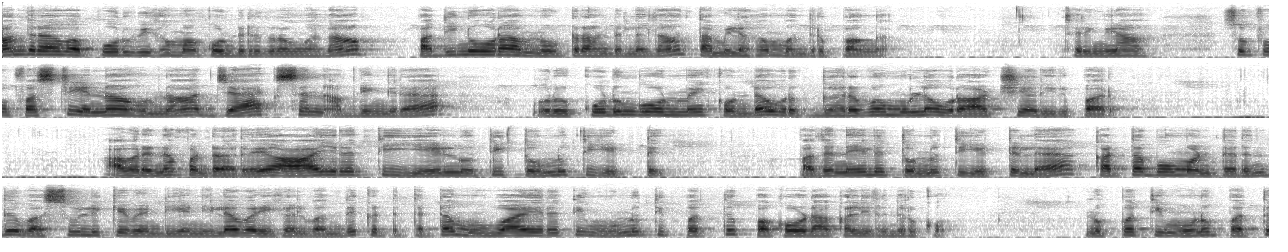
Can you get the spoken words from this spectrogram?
ஆந்திராவை பூர்வீகமாக கொண்டிருக்கிறவங்க தான். பதினோராம் நூற்றாண்டில் தான் தமிழகம் வந்திருப்பாங்க. சரிங்களா? ஸோ இப்போ ஃபஸ்ட்டு என்ன ஆகும்னா ஜாக்சன் அப்படிங்கிற ஒரு கொடுங்கோன்மை கொண்ட ஒரு கர்வமுள்ள ஒரு ஆட்சியார் இருப்பார். அவர் என்ன பண்ணுறாரு ஆயிரத்தி எழுநூற்றி தொண்ணூற்றி எட்டு பதினேழு தொண்ணூற்றி எட்டில் கட்டபொம்மன்ட்டிருந்து வசூலிக்க வேண்டிய நிலவரிகள் வந்து கிட்டத்தட்ட மூவாயிரத்தி முந்நூற்றி பத்து பகோடாக்கள் இருந்திருக்கும். முப்பத்தி மூணு பத்து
